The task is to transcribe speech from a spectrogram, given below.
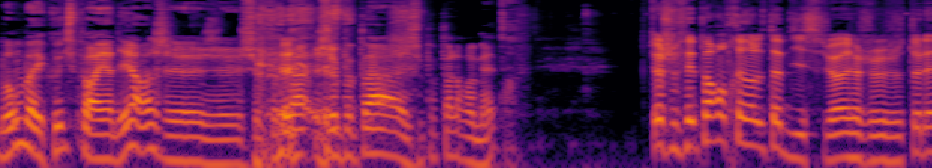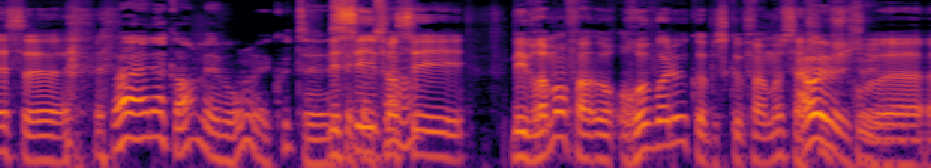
Bon bah écoute, je peux rien dire, hein, je, je, je peux pas, je peux pas, je peux pas le remettre. Tu vois, je le fais pas rentrer dans le top 10. tu vois, je, je te laisse. euh, Ouais, d'accord, mais bon, écoute. euh, mais c'est hein. c'est mais vraiment enfin re- revois-le quoi parce que enfin moi c'est un Ah film oui, je trouve euh,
